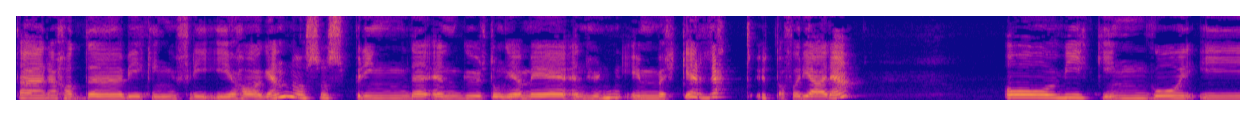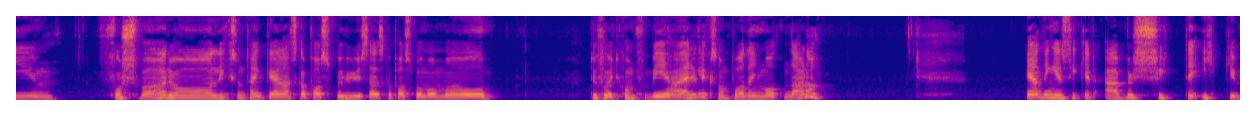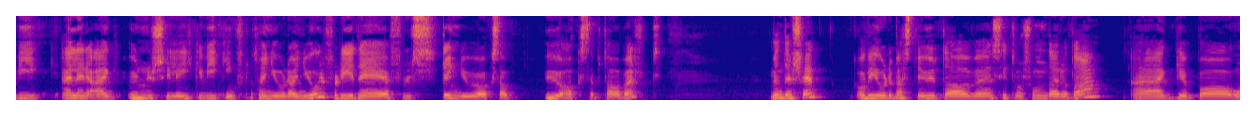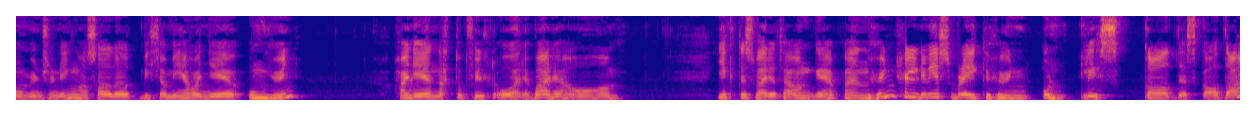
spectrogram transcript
der jeg hadde Viking fri i hagen, og så springer det en guttunge med en hund i mørket rett utafor gjerdet. Og Viking går i forsvar og liksom tenker jeg skal passe på huset, jeg skal passe på mamma, og du får ikke komme forbi her liksom på den måten der, da. En ting er sikkert, jeg beskytter ikke Vik... Eller jeg unnskylder ikke Viking for at han gjorde det han gjorde, fordi det er fullstendig uakseptabelt. Men det skjedde, og vi gjorde det beste ut av eh, situasjonen der og da. Jeg ba om unnskyldning og sa det at bikkja mi han er unghund. Han er nettopp fylt året bare, og gikk dessverre til angrep på en hund. Heldigvis ble ikke hunden ordentlig skadeskada.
